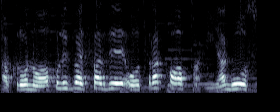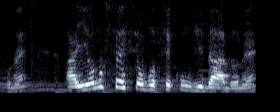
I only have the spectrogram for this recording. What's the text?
a Cronópolis vai fazer outra Copa em agosto, né? Aí eu não sei se eu vou ser convidado, né?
